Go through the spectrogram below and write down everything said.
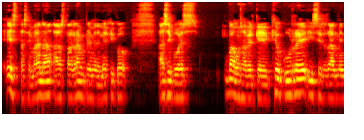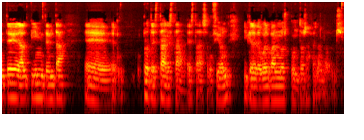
esta semana hasta el Gran Premio de México. Así pues, vamos a ver qué, ocurre y si realmente Alpine intenta eh, protestar esta, esta sanción y que le devuelvan los puntos a Fernando Alonso.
